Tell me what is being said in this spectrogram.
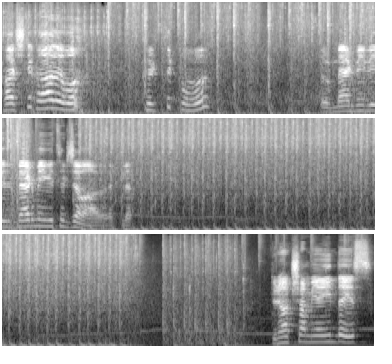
Kaçtık abi bu. Kırktık mı bu? Dur mermiyi, mermiyi bitireceğim abi bekle. Dün akşam yayındayız.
